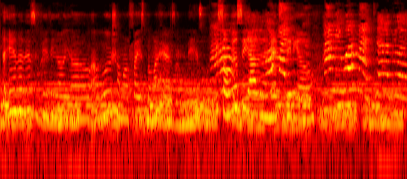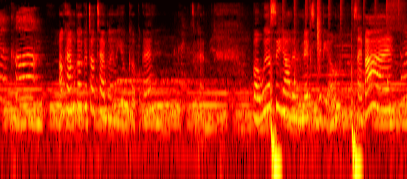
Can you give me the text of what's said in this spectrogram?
Is the end of this video, y'all. I will show my face, but my hair is a mess. So we'll see y'all in the next video. Mommy, what my tablet cup? Okay, I'm gonna go get your tablet and your cup, okay? Okay. But we'll see y'all in the next video. Say bye. Bye.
